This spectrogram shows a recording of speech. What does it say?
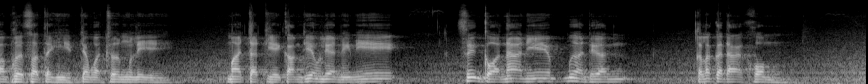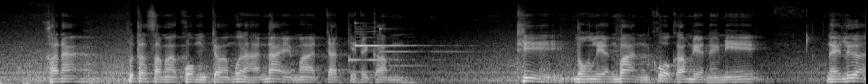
อำเภอสัตหีบจังหวัดชลบุรี มาจัดกิจกรรมที่โรงเรียนแห่งนี้ ซึ่งก่อนหน้านี้เมื่อเดือน กรกฎาคม คณะพุทธสมาคมจังหวัดมุกดาหารได้มาจัดกิจกรรมที่โรงเรียนบ้านโคกคำเรียนแห่งนี้ ในเรื่อง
